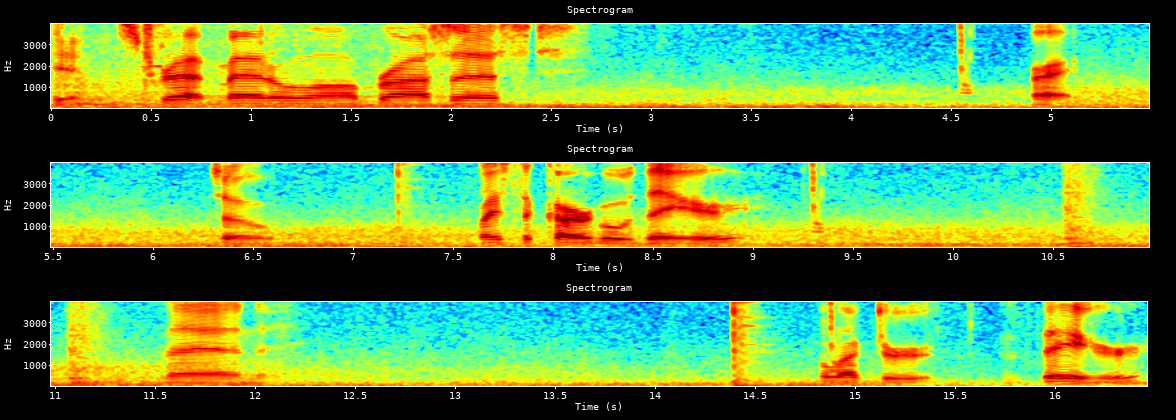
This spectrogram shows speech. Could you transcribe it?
Yeah, scrap metal all processed. Alright. So, place the cargo there. Then collector there.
